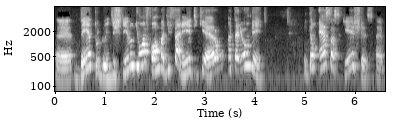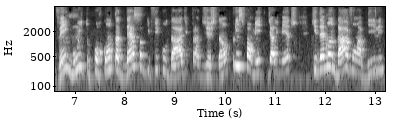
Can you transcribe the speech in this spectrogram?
é, dentro do intestino de uma forma diferente que eram anteriormente. Então, essas queixas é, vêm muito por conta dessa dificuldade para a digestão, principalmente de alimentos que demandavam a bile,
